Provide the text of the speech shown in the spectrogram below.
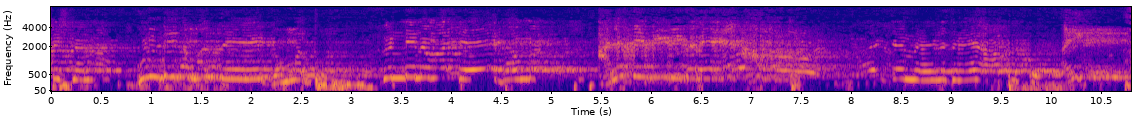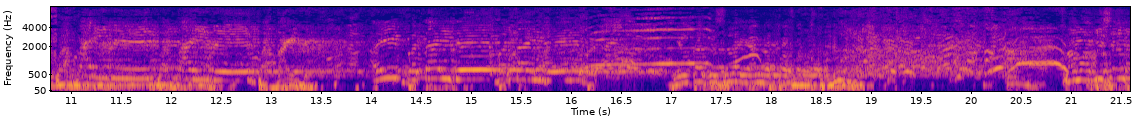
ಕೃಷ್ಣಣ್ಣ ಗುಂಡಿನ ಮತ್ತೆ ಗಮ್ಮತ್ತು ಬರ್ತಾ ಇದೆ ಬರ್ತಾ ಇದೆ ಬರ್ತಾ ಇದೆ ಐ ಬತಾ ಇದೆ ಬತಾ ಇದೆ ಬತಾ ಇದೆ. ಇಂಥ ಬಿಸಿಲಾಗ ಹೆಂಗಪ್ಪ ಬರುತ್ತೆ ನಮ್ಮ ಅಭಿಷೇಕ್ ಬಿಸ್ನೆಸ್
